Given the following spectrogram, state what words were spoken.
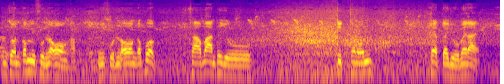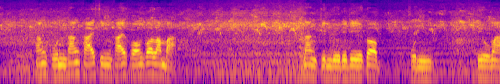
ชุมชนก็มีฝุ่นละอองครับ มีฝุ่นละอองกับพวกชาวบ้านที่อยู่ติดถนนแทบจะอยู่ไม่ได้ ทั้งฝุ่นทั้งขายสิ่งขายของก็ลำบาก นั่งกินอยู่ดีๆ ก็ฝุ่นปลิวมา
